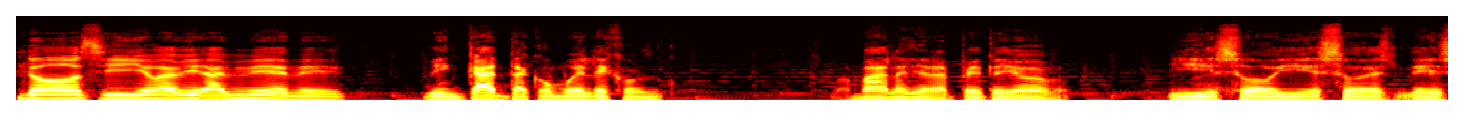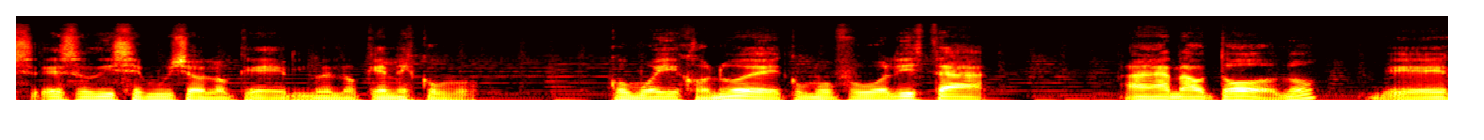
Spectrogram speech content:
No, sí, yo, a mí, a mí me, me- me encanta cómo él es con con mamá, la Yarapeta, yo, y eso, y eso es, es- eso dice mucho lo que, lo, lo que él es como, como hijo, ¿no? De- como futbolista ha ganado todo, ¿no? Eh,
